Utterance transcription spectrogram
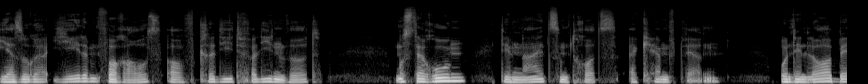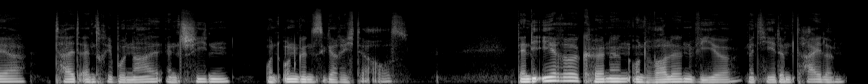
ja sogar jedem voraus auf Kredit verliehen wird, muss der Ruhm dem Neid zum Trotz erkämpft werden, und den Lorbeer teilt ein Tribunal entschieden und ungünstiger Richter aus. Denn die Ehre können und wollen wir mit jedem teilen.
